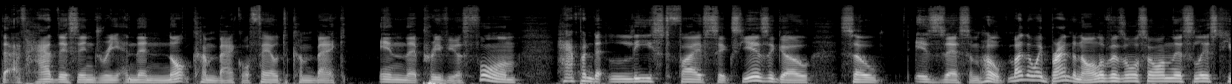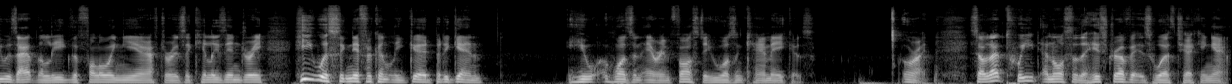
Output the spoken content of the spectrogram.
that have had this injury and then not come back or failed to come back in their previous form happened at least five, six years ago. So is there some hope? By the way, Branden Oliver's also on this list. He was out the league the following year after his Achilles injury. He was significantly good, but again, he wasn't Arian Foster, he wasn't Cam Akers. All right. So that tweet and also the history of it is worth checking out.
